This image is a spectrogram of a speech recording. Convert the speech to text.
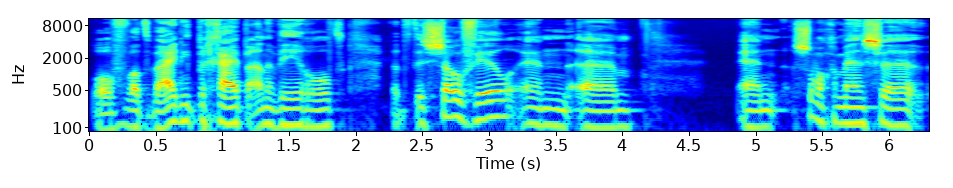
Of wat wij niet begrijpen aan de wereld. Dat is zoveel. En, um, en sommige mensen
